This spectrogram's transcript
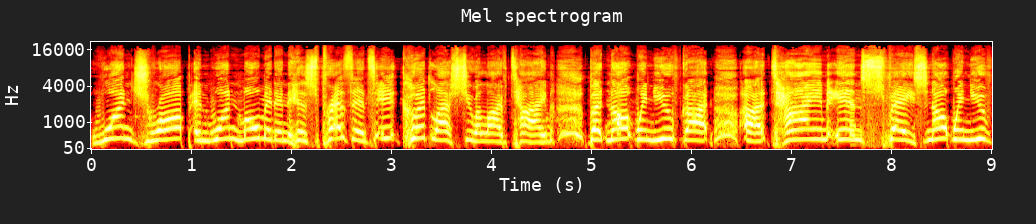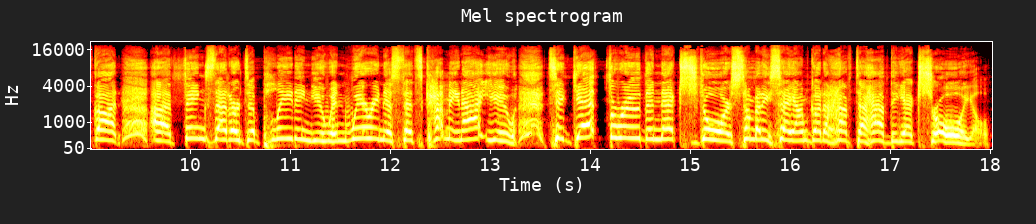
one drop and one moment in His presence, it could last you a lifetime, but not when you've got uh, time in space, not when you've got uh, things that are depleting you and weariness that's coming at you to get through the next door. Somebody say, I'm going to have to have the extra oil.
